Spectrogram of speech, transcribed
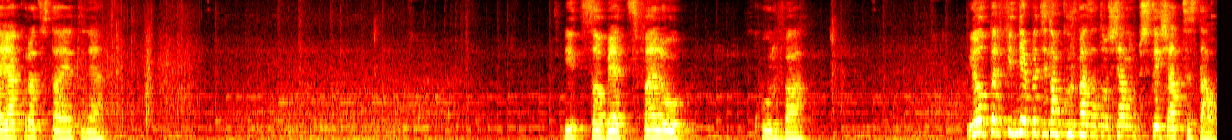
Wstaje, akurat wstaje, to nie. Idź sobie, cfelu. Kurwa. I on perfidnie będzie tam kurwa za tą ścianą przy tej siatce stał.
